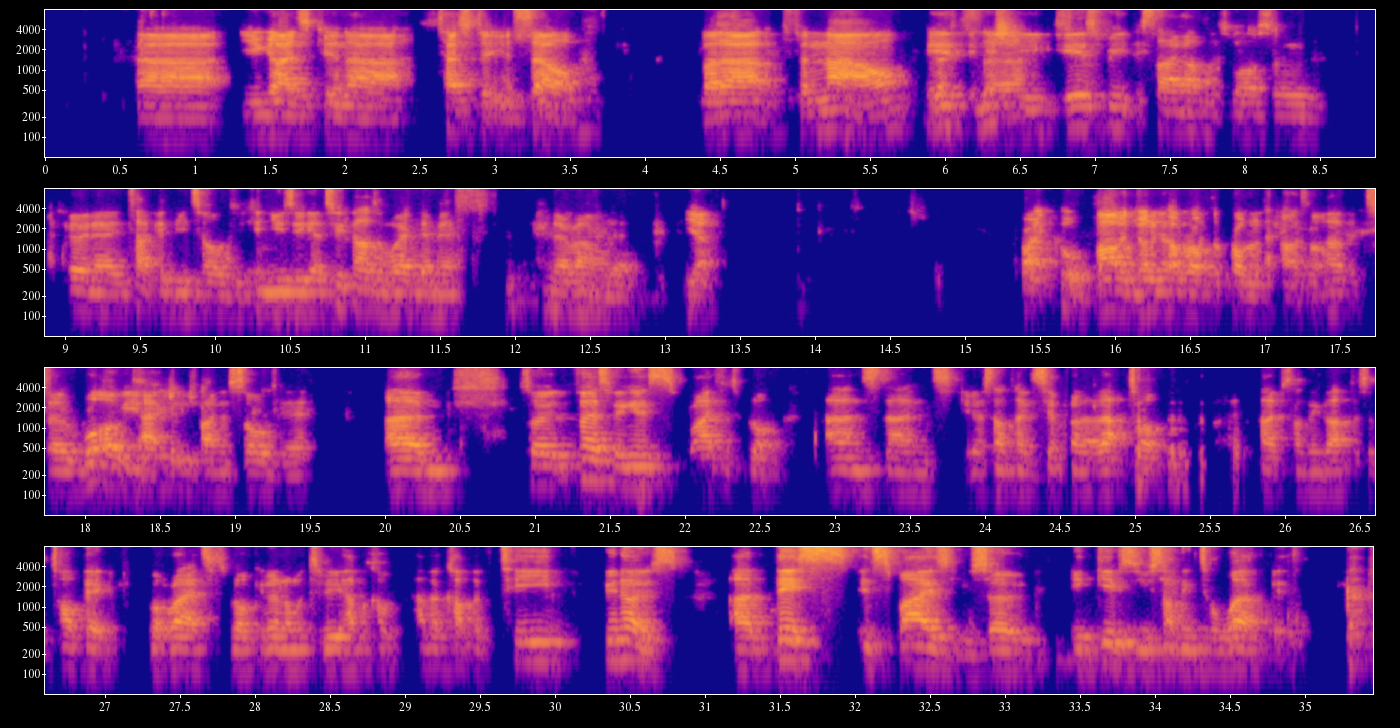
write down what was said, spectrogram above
uh, you guys can uh, test it yourself. But uh, for now, it's, initially uh, it is free to sign up as well. So go in there and type in details. You can use it. get 2,000 word limit around it. Yeah. Right, cool. Malvin, do you want to cover off the problem as well? So what are we actually trying to solve here? Um, so the first thing is writer's block. I understand, you know, sometimes sit in front of a laptop, type something up as a topic, got writer's block, you don't know what to do, have a cup, have a cup of tea, who knows? Uh, this inspires you, so it gives you something to work with.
